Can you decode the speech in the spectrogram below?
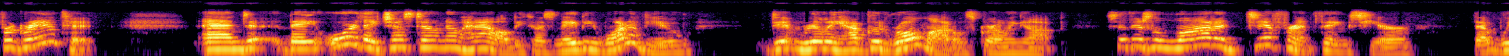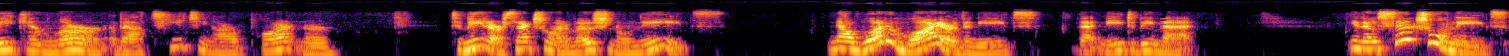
for granted. And they, or they just don't know how because maybe one of you didn't really have good role models growing up. So there's a lot of different things here that we can learn about teaching our partner to meet our sexual and emotional needs. Now, what and why are the needs that need to be met? You know, sexual needs.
